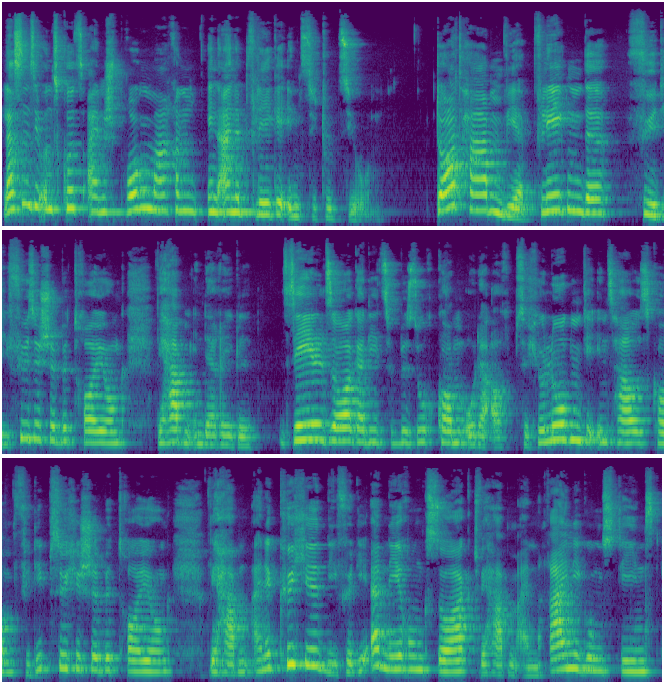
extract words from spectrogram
Lassen Sie uns kurz einen Sprung machen in eine Pflegeinstitution. Dort haben wir Pflegende für die physische Betreuung, wir haben in der Regel Seelsorger, die zu Besuch kommen oder auch Psychologen, die ins Haus kommen für die psychische Betreuung. Wir haben eine Küche, die für die Ernährung sorgt. Wir haben einen Reinigungsdienst,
